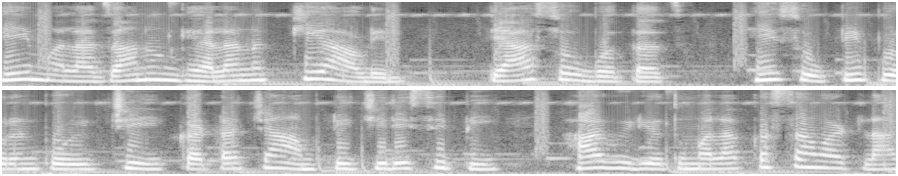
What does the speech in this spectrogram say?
हे मला जाणून घ्यायला नक्की आवडेल. त्यासोबतच ही सोपी पुरणपोळीची कटाच्या आमटीची रेसिपी हा व्हिडिओ तुम्हाला कसा वाटला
